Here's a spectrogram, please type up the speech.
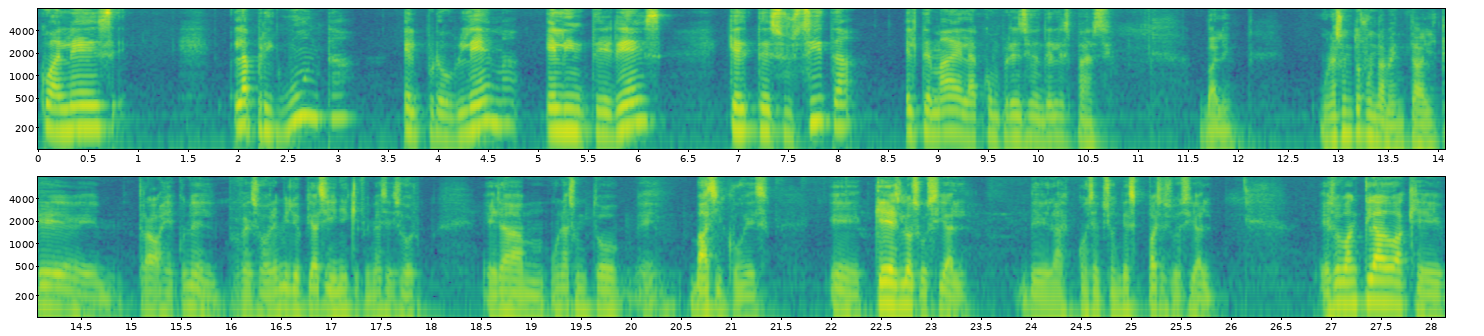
cuál es la pregunta, el problema, el interés que te suscita el tema de la comprensión del espacio. Vale. Un asunto fundamental que eh, trabajé con el profesor Emilio Piazzini, que fue mi asesor, era mm, un asunto eh, básico, es eh, qué es lo social, de la concepción de espacio social. Eso va anclado a que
